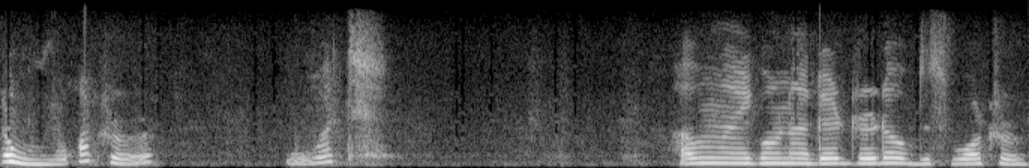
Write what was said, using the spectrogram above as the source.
the water what? How am I gonna get rid of this water?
